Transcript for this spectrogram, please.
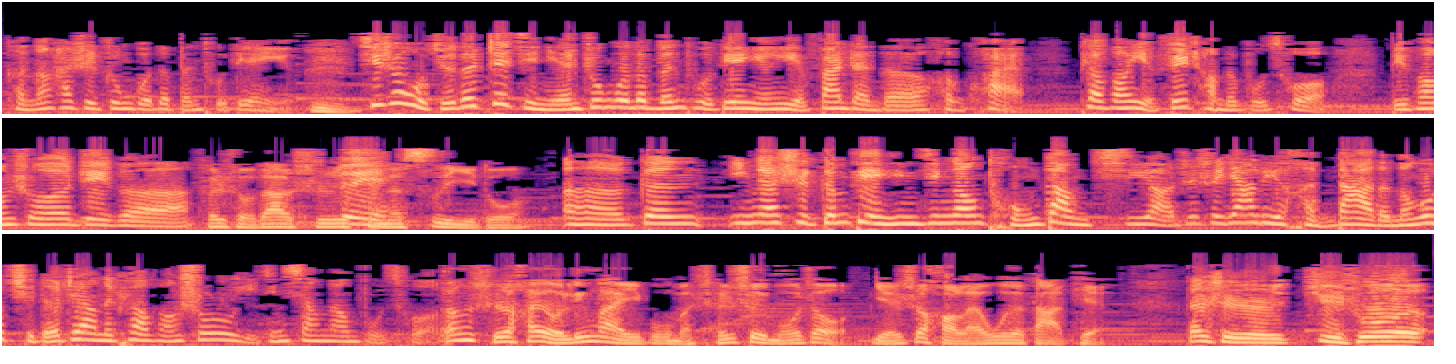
可能还是中国的本土电影。嗯，其实我觉得这几年中国的本土电影也发展的很快。票房也非常的不错，比方说这个《分手大师》现在四亿多，呃，跟应该是跟变形金刚同档期啊，这是压力很大的，能够取得这样的票房收入已经相当不错了。当时还有另外一部嘛，《沉睡魔咒》也是好莱坞的大片，但是据说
